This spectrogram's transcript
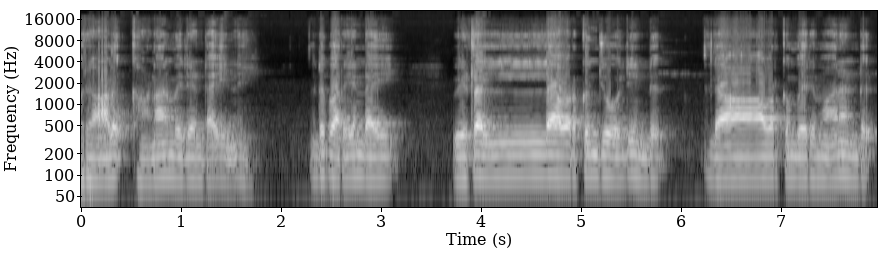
ഒരാൾ കാണാൻ വരികയുണ്ടായി എന്നെ എന്നിട്ട് പറയണ്ടായി വീട്ടിലെല്ലാവർക്കും ജോലിയുണ്ട് എല്ലാവർക്കും വരുമാനമുണ്ട്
